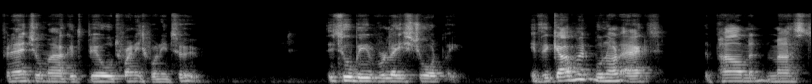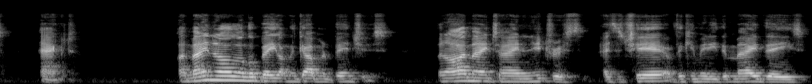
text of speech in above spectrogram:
Financial Markets Bill 2022. This will be released shortly. If the government will not act, the parliament must act. I may no longer be on the government benches, but I maintain an interest as the chair of the committee that made these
